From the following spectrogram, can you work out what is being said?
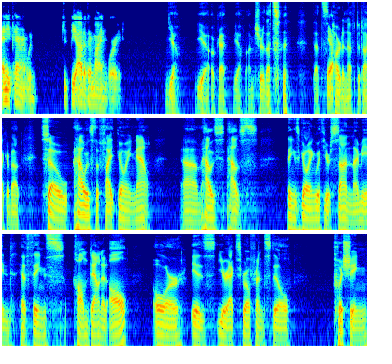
any parent would be out of their mind worried. Yeah. Yeah. Okay. Yeah. I'm sure that's that's yeah. hard enough to talk about. So, how is the fight going now? Um, how's how's things going with your son? I mean, have things calmed down at all, or is your ex girlfriend still pushing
